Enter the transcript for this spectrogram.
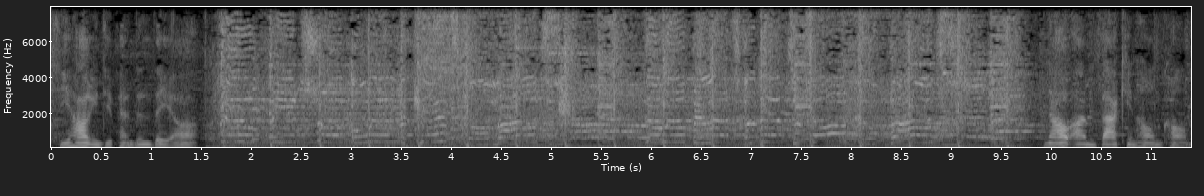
See how independent they are. Now I'm back in Hong Kong.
